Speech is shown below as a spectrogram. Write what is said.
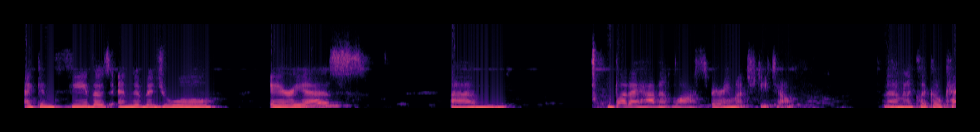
I can see those individual areas, um, but I haven't lost very much detail. Then I'm gonna click OK.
